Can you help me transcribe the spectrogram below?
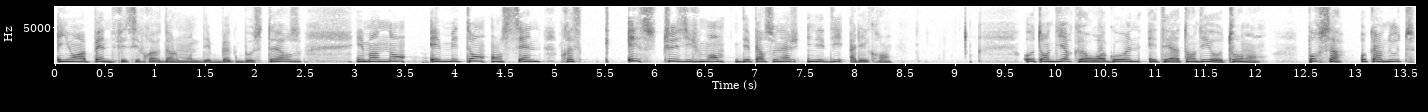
ayant à peine fait ses preuves dans le monde des blockbusters, et maintenant et mettant en scène presque exclusivement des personnages inédits à l'écran. Autant dire que Rogue One était attendu au tournant. Pour ça, aucun doute,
